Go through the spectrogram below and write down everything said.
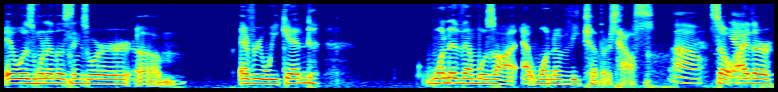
It was one of those things where um, every weekend, one of them was on, at one of each other's house. Oh. So yeah. either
